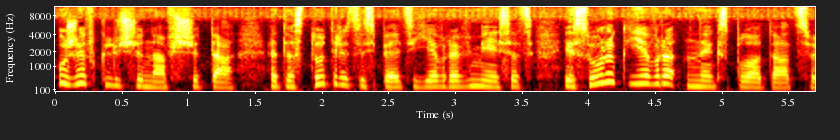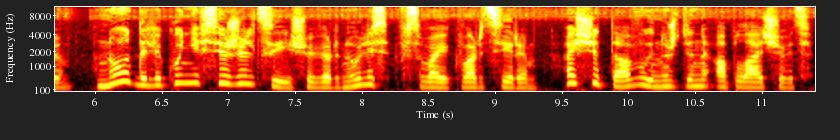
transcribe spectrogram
уже включена в счета. Это 135 евро в месяц и 40 евро на эксплуатацию. Но далеко не все жильцы еще вернулись в свои квартиры, а счета вынуждены оплачивать.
